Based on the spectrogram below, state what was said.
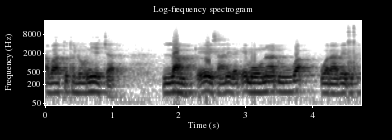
qabaattota loonii jechaadha. Lama qe'ee isaanii dhaqee moonaa duwwaa waraabee dhufe.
